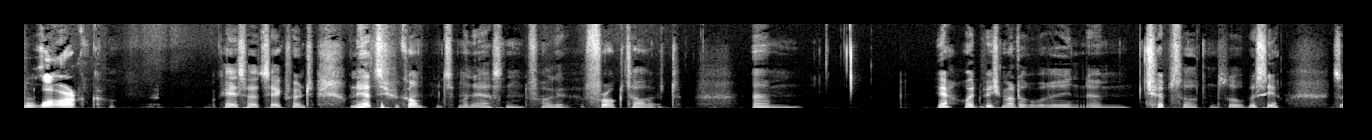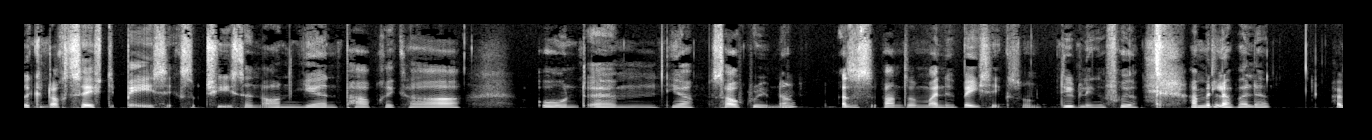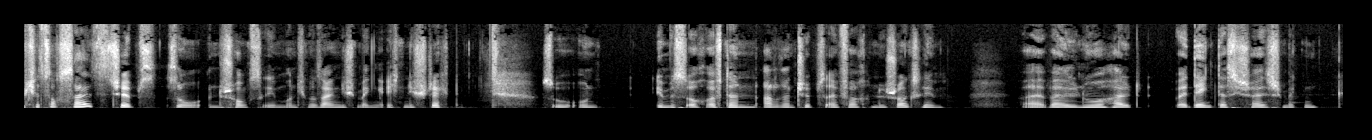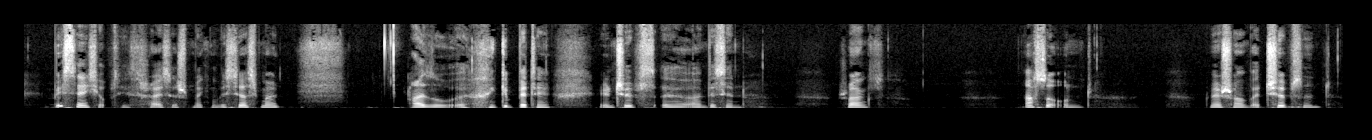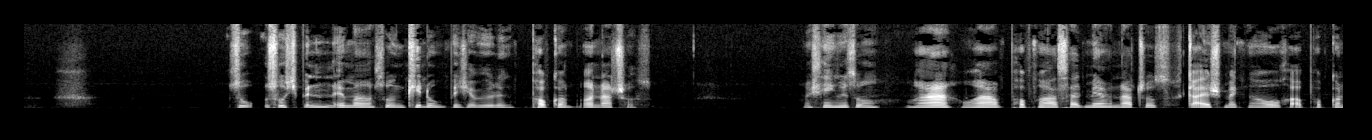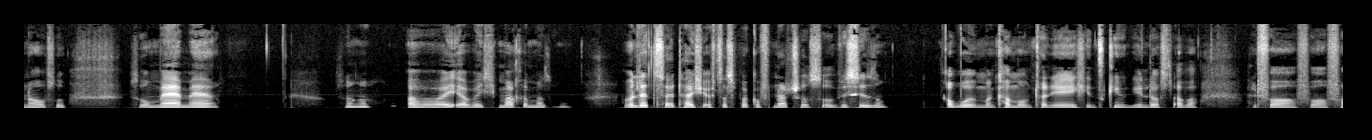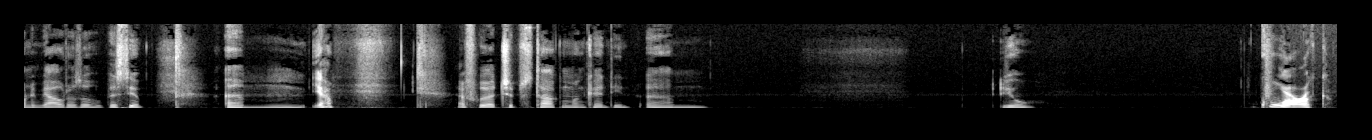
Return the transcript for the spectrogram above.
Quark. Okay, es war sehr cringe. Und herzlich willkommen zu meiner ersten Folge Frog Talk. Ähm, ja, heute will ich mal darüber reden, ähm, Chipsorten, so, wisst ihr? So, ihr könnt auch Safety Basics, so Cheese and Onion, Paprika und, ähm, ja, Sour Cream, ne? Also, es waren so meine Basics und Lieblinge früher. Aber mittlerweile habe ich jetzt auch Salzchips so eine Chance gegeben. Und ich muss sagen, die schmecken echt nicht schlecht. So, und ihr müsst auch öfter anderen Chips einfach eine Chance geben. Weil, weil nur halt, weil denkt, dass sie scheiße schmecken, wisst ihr nicht, ob sie scheiße schmecken. Wisst ihr, was ich meine? Also, äh, gib bitte den Chips äh, ein bisschen Chance. Ach so, und wenn wir schon bei Chips sind, so, so ich bin immer so im Kino, bin ich im Mühling, Popcorn oder Nachos. Und ich denke mir so, ah, ah, Popcorn hast halt mehr, Nachos geil schmecken auch, aber Popcorn auch so, so mehr, mehr. So, aber, aber ich mache immer so. Aber in letzter Zeit habe ich öfters Bock auf Nachos, so, wisst ihr so? Obwohl, man kann momentan eh nicht ins Kino gehen lost, aber halt vor, vor, vor einem Jahr oder so, wisst ihr? Ähm, ja. Ja, früher Chips-Tag, man kennt ihn. Ähm. Jo. Quark.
